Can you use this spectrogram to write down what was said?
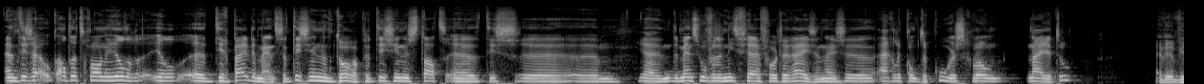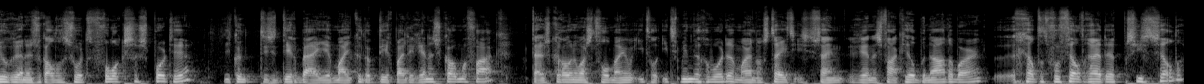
En het is ook altijd gewoon heel, heel uh, dicht bij de mensen. Het is in een dorp, het is in een stad. het is, ehm, ja, de mensen hoeven er niet ver voor te reizen. Nee, eigenlijk komt de koers gewoon naar je toe. En wielrennen is ook altijd een soort volkssport, hè? Je kunt, het is dichtbij je, maar je kunt ook dicht bij de renners komen vaak. Tijdens corona was het volgens mij iets, iets minder geworden. Maar nog steeds zijn renners vaak heel benaderbaar. Eh, geldt het voor veldrijden precies hetzelfde?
